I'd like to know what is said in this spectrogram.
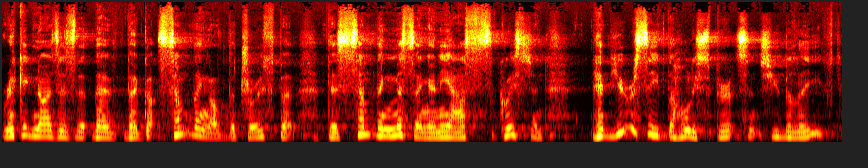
recognizes that they've, they've got something of the truth, but there's something missing. And he asks the question Have you received the Holy Spirit since you believed?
